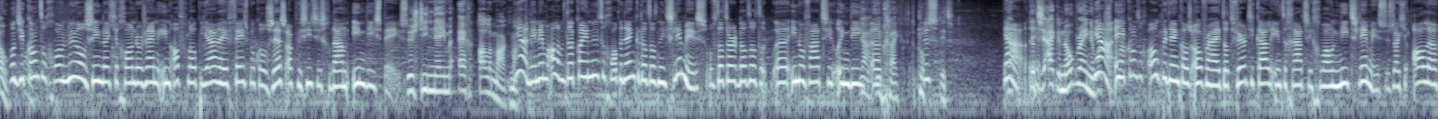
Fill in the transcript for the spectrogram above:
Oh, Want je mooi. kan toch gewoon nu al zien dat je gewoon door zijn in de afgelopen jaren heeft Facebook al zes acquisities gedaan in die space. Dus die nemen echt alle marktmacht. Ja, die nemen allemaal. Dan kan je nu toch wel bedenken dat dat niet slim is. Of dat er dat, dat eh, innovatie in die. Ja, je eh, hebt gelijk. Dat klopt, dus- dit. Ja, dat is eigenlijk een no-brainer. Ja, en je kan toch ook bedenken als overheid dat verticale integratie gewoon niet slim is. Dus dat je alle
